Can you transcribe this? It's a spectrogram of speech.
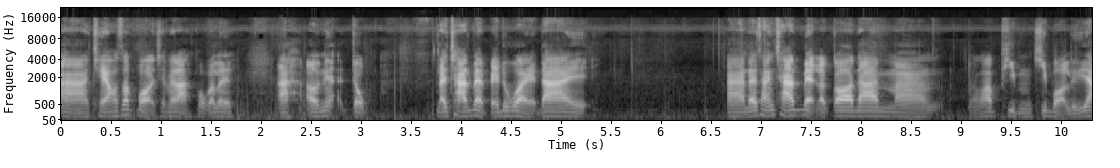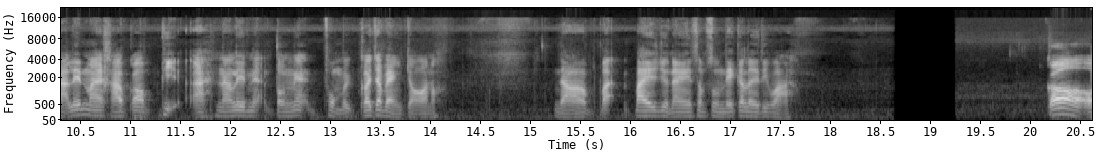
อ่าแชร์ฮอตสปอร์ตใช่ไหมล่ะผมก็เลยอะเอาเนี่ยจบได้ชาร์จแบตไปด้วยได้อ่าได้ทั้งชาร์จแบตแล้วก็ได้มาแบบว่าพิมพ์คีย์บอร์ดหรืออยากเล่นไมค์ครับก็พี่อะนั่งเล่นเนี่ยตรงเนี้ยผมก็จะแบ่งจอเนาะเดี๋ยวไปไปอยู่ใน Samsung Deck กันเลยดีกว่า ก็โอ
